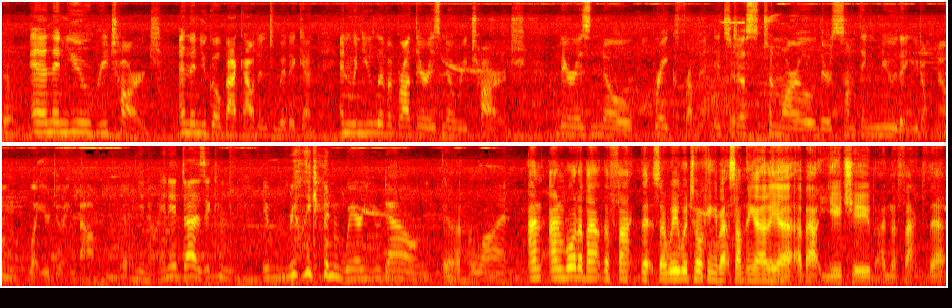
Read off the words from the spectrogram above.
Yeah. And then you recharge and then you go back out and do it again. And when you live abroad, there is no recharge. There is no break from it. It's Yeah. just tomorrow there's something new that you don't know Mm. what you're doing about. Yeah. You know, and it does. It can, it really can wear you down Yeah. a lot. And and what about the fact that so we were talking about something earlier about YouTube and the fact that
